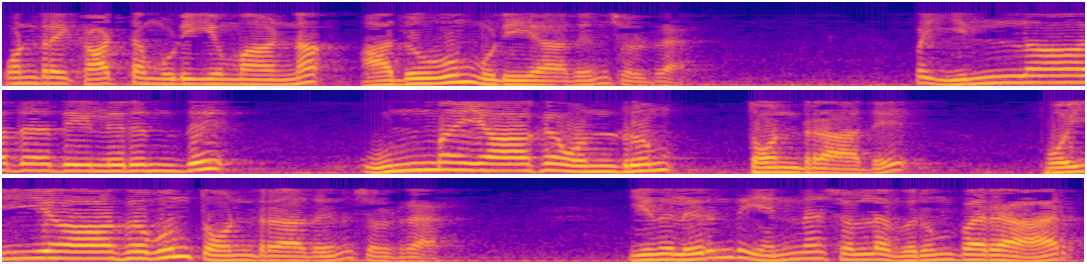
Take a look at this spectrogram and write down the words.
ஒன்றை காட்ட முடியுமான்னா அதுவும் முடியாதுன்னு சொல்ற. இப்ப இல்லாததிலிருந்து உண்மையாக ஒன்றும் தோன்றாது பொய்யாகவும் தோன்றாதுன்னு சொல்றார் இதிலிருந்து என்ன சொல்ல விரும்புறார்?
